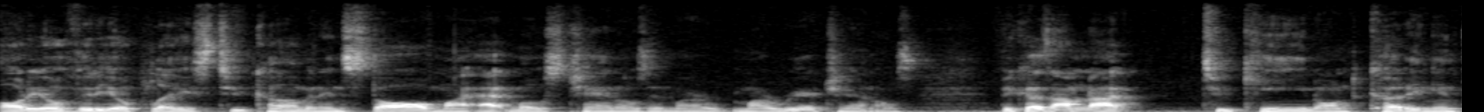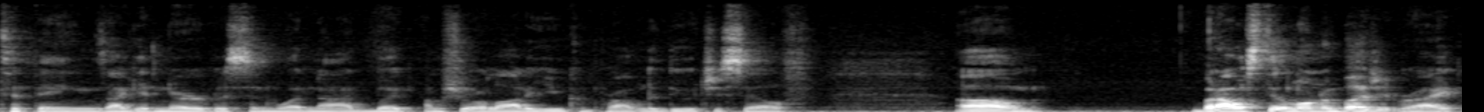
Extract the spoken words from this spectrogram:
audio video place to come and install my Atmos channels and my, my rear channels because I'm not too keen on cutting into things. I get nervous and whatnot, but I'm sure a lot of you can probably do it yourself. Um, but I was still on a budget, right?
